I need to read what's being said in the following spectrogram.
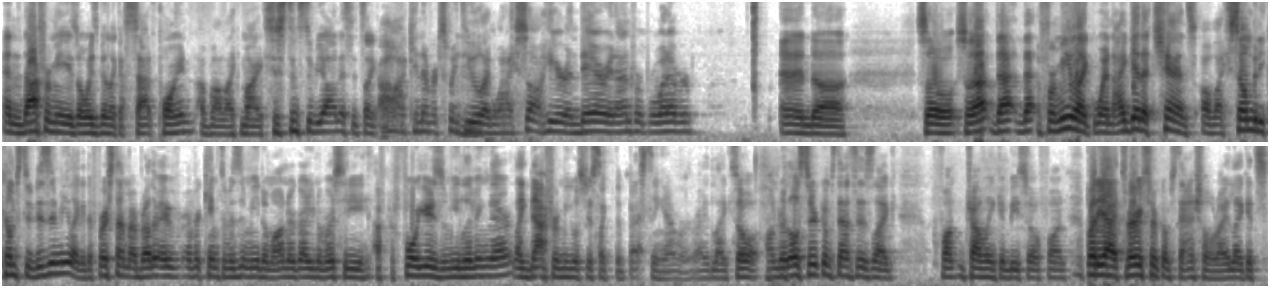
and that for me has always been like a sad point about like my existence. To be honest, it's like oh I can never explain mm-hmm. to you mm. like what I saw here and there in Antwerp or whatever, and uh, so so that that that for me like when I get a chance of like somebody comes to visit me like the first time my brother ever, ever came to visit me to my undergrad university after four years of me living there like that for me was just like the best thing ever right like so under those circumstances like fun traveling can be so fun but yeah it's very circumstantial right like it's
